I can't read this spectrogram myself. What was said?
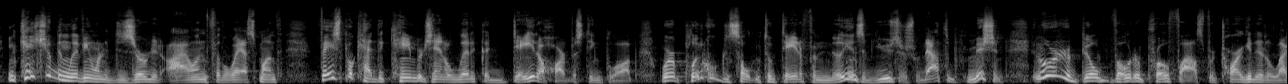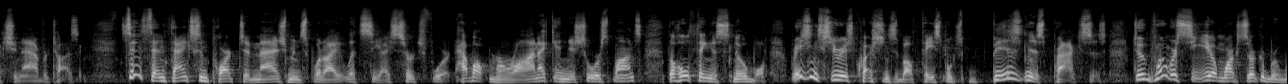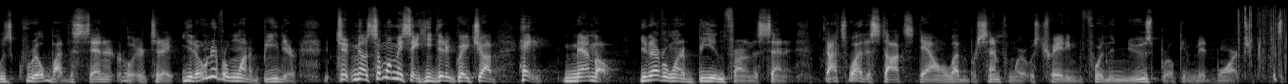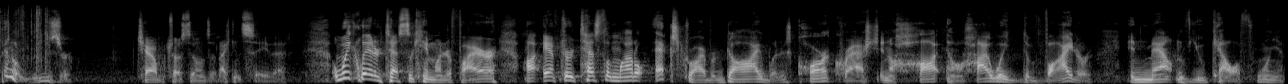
In case you've been living on a deserted island for the last month, Facebook had the Cambridge Analytica data harvesting blowup, where a political consultant took data from millions of users without the permission in order to build voter profiles for targeted election advertising. Since then, thanks in part to management's what I, let's see, I searched for it. How about moronic initial response? The whole thing has snowballed, raising serious questions about Facebook's business practices to the point where CEO Mark Zuckerberg was grilled by the Senate earlier today. You don't ever want to be there. You know, someone may say he did a great job. Hey, memo. You never want to be in front of the Senate. That's why the stock's down 11% from where it was trading before the news broke in mid March. It's been a loser. Charitable Trust owns it. I can say that. A week later, Tesla came under fire uh, after a Tesla Model X driver died when his car crashed in a, hot, in a highway divider in Mountain View, California.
